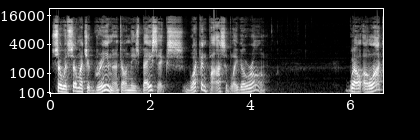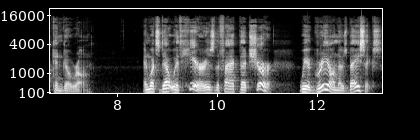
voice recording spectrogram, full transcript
So, with so much agreement on these basics, what can possibly go wrong? Well, a lot can go wrong. And what's dealt with here is the fact that, sure, we agree on those basics,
